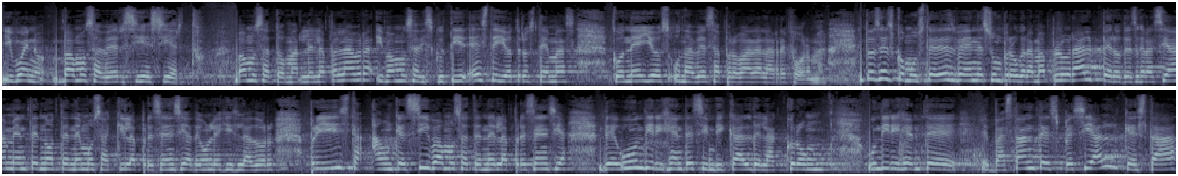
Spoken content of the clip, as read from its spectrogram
Y bueno, vamos a ver si es cierto. Vamos a tomarle la palabra y vamos a discutir este y otros temas con ellos una vez aprobada la reforma. Entonces, como ustedes ven, es un programa plural, pero desgraciadamente no tenemos aquí la presencia de un legislador priista, aunque sí vamos a tener la presencia de un dirigente sindical de la CRON, un dirigente eh, bastante especial que está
